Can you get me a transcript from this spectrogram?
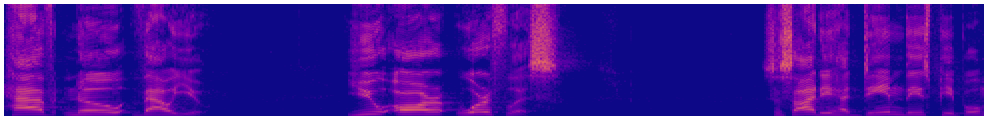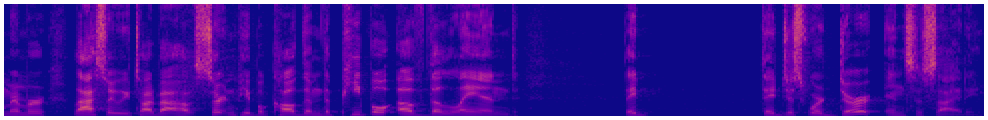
have no value, you are worthless. Society had deemed these people, remember last week we talked about how certain people called them the people of the land. They, they just were dirt in society.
